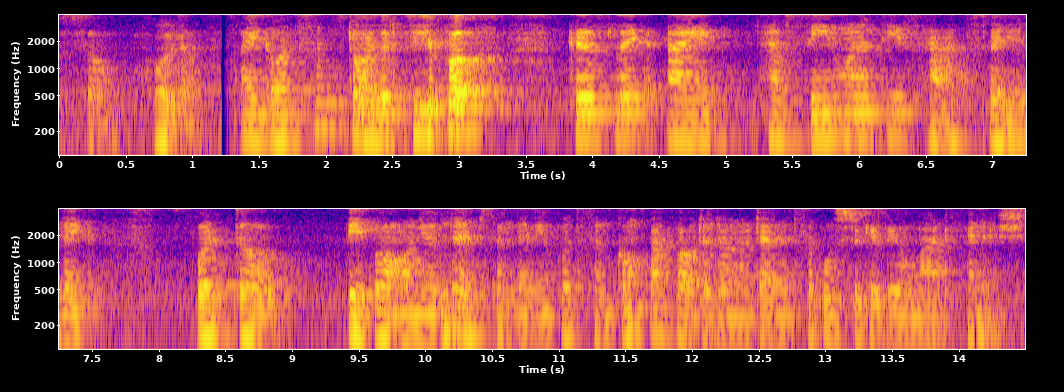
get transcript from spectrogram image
So hold up. I got some toilet paper because like I have seen one of these hacks where you like put the paper on your lips and then you put some compact powder on it and it's supposed to give you a matte finish.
